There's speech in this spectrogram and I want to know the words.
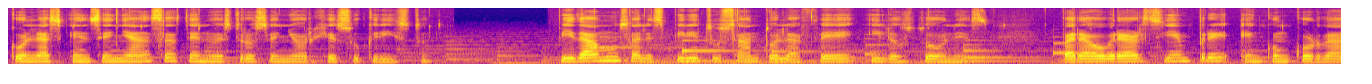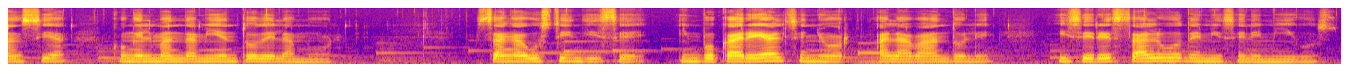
con las enseñanzas de nuestro Señor Jesucristo. Pidamos al Espíritu Santo la fe y los dones para obrar siempre en concordancia con el mandamiento del amor. San Agustín dice, invocaré al Señor alabándole y seré salvo de mis enemigos.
